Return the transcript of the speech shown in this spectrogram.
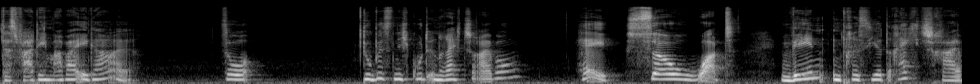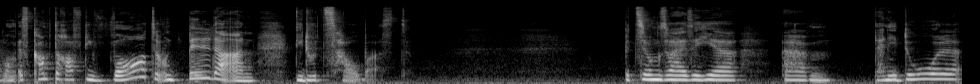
Das war dem aber egal. So, Du bist nicht gut in Rechtschreibung? Hey, so what? Wen interessiert Rechtschreibung? Es kommt doch auf die Worte und Bilder an, die du zauberst. Beziehungsweise hier ähm, dein Idol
